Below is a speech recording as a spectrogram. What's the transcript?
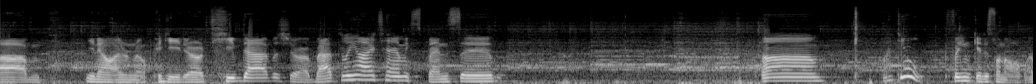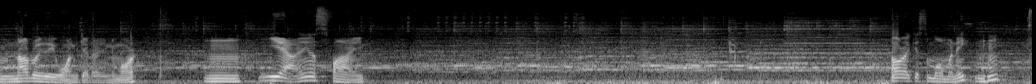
um, you know, I don't know, pick or keep that for sure. Battling item, expensive. Um, I do freaking get this one off. I'm not really want to get it anymore. Mm, yeah, I think that's fine. Alright, get some more money. Mm -hmm.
